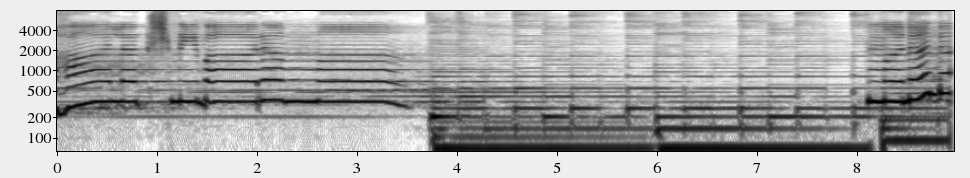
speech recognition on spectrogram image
वरमहालक्ष्मी बारम्मा मनद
